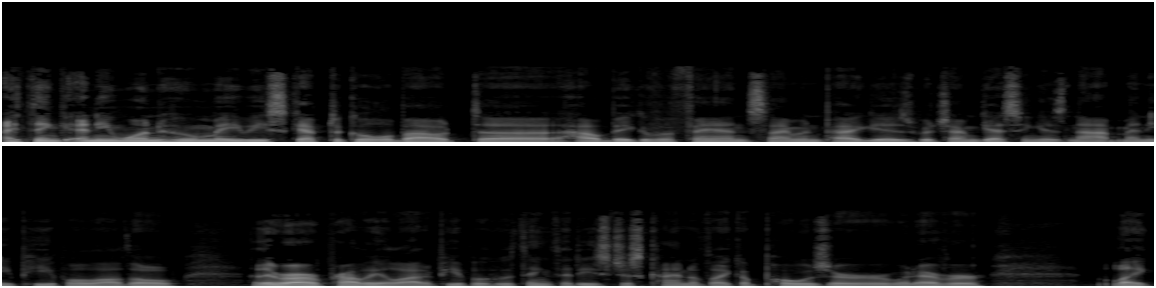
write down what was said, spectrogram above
i think anyone who may be skeptical about uh, how big of a fan simon pegg is which i'm guessing is not many people although there are probably a lot of people who think that he's just kind of like a poser or whatever like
